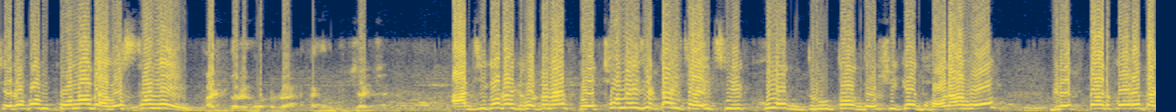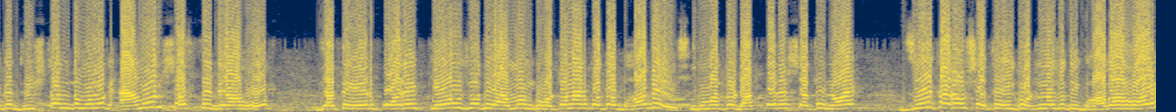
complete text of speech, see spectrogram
সেরকম কোনো ব্যবস্থা নেই। আর্যিকরের ঘটনায় প্রথমে যেটাই চাইছি খুব দ্রুত দোষীকে ধরা হোক গ্রেপ্তার করে তাকে দৃষ্টান্তমূলক এমন শাস্তি দেওয়া হোক যাতে এরপরে কেউ যদি এমন ঘটনার কথা ভাবে শুধুমাত্র ডাক্তারের সাথে নয় যে কারোর সাথে এই ঘটনা যদি ভাবা হয়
